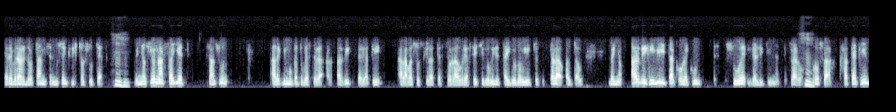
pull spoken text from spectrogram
erreberal dortan izan duzen kriston zuteak. Mhm. Baina zion zaiet, zantzun, arrekin bukatu behaztela, ar, ardik, zergati, alabazuzkera, eta ez zola aurrea zeitzeko bide, eta iruro birtu ez ezkala, auto hau. Baina, ardik ibilitako lekun, zue gelditu inete. Claro, Hmm. broza, jateakin,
